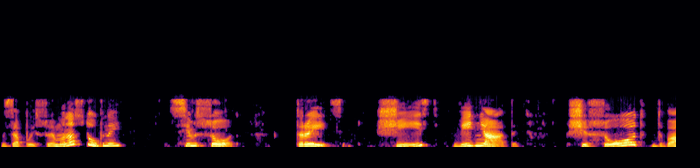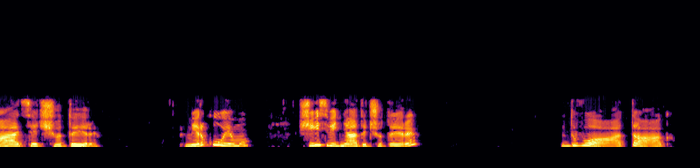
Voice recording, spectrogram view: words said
Записуємо наступний. 736 відняти 624. Міркуємо. 6 відняти 4 – 2. Так.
